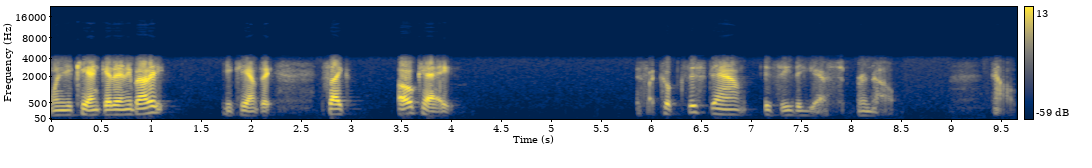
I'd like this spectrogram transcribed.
when you can't get anybody. You can't think. It's like, okay, if I cook this down, it's either yes or no. Now,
